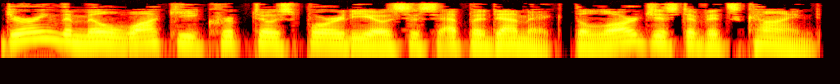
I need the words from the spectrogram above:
During the Milwaukee cryptosporidiosis epidemic the largest of its kind,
